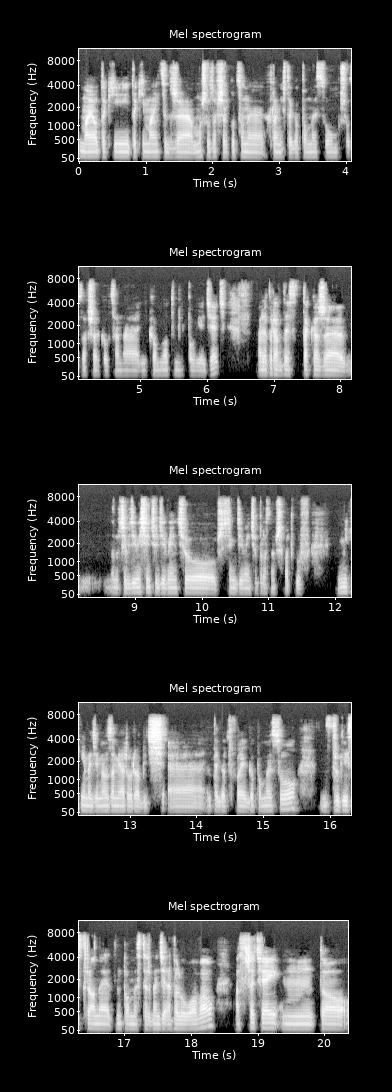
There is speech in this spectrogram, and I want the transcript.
mają taki, taki mindset, że muszą za wszelką cenę chronić tego pomysłu, muszą za wszelką cenę nikomu o tym nie powiedzieć, ale prawda jest taka, że znaczy w 99,9% przypadków nikt nie będzie miał zamiaru robić e, tego Twojego pomysłu. Z drugiej strony ten pomysł też będzie ewoluował, a z trzeciej mm, to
